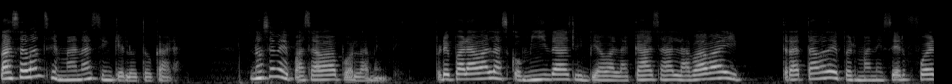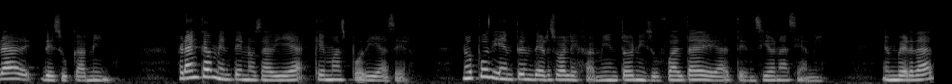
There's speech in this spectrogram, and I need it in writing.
Pasaban semanas sin que lo tocara. No se me pasaba por la mente. Preparaba las comidas, limpiaba la casa, lavaba y trataba de permanecer fuera de su camino. Francamente no sabía qué más podía hacer. No podía entender su alejamiento ni su falta de atención hacia mí. En verdad,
